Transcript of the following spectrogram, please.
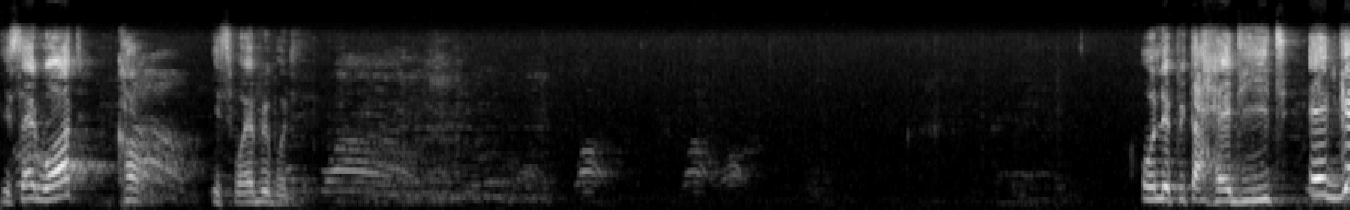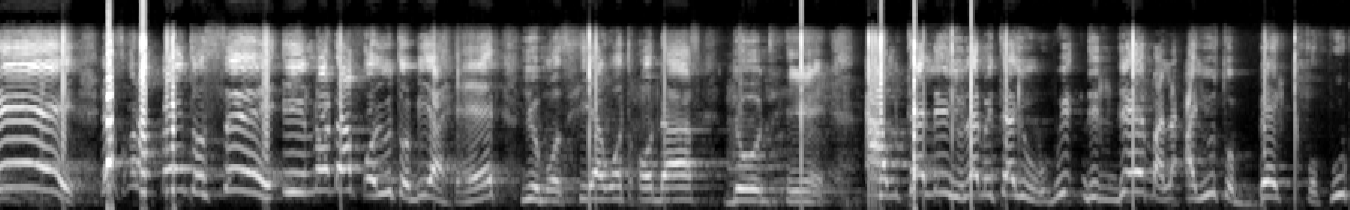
He said, What? Come. It's for everybody. Only Peter heard it again. Trying to say. In order for you to be ahead, you must hear what others don't hear. I'm telling you, let me tell you, we, the day my life, I used to beg for food,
